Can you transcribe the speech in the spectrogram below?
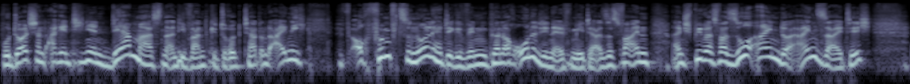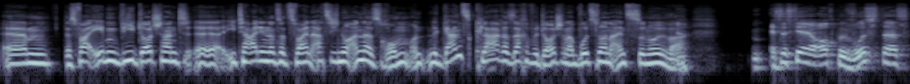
wo Deutschland Argentinien dermaßen an die Wand gedrückt hat und eigentlich auch 5 zu 0 hätte gewinnen können, auch ohne den Elfmeter. Also es war ein, ein Spiel, was war so ein, einseitig. Ähm, das war eben wie Deutschland, äh, Italien 1982 nur andersrum und eine ganz klare Sache für Deutschland, obwohl es nur ein 1 zu 0 war. Ja. Es ist dir ja auch bewusst, dass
